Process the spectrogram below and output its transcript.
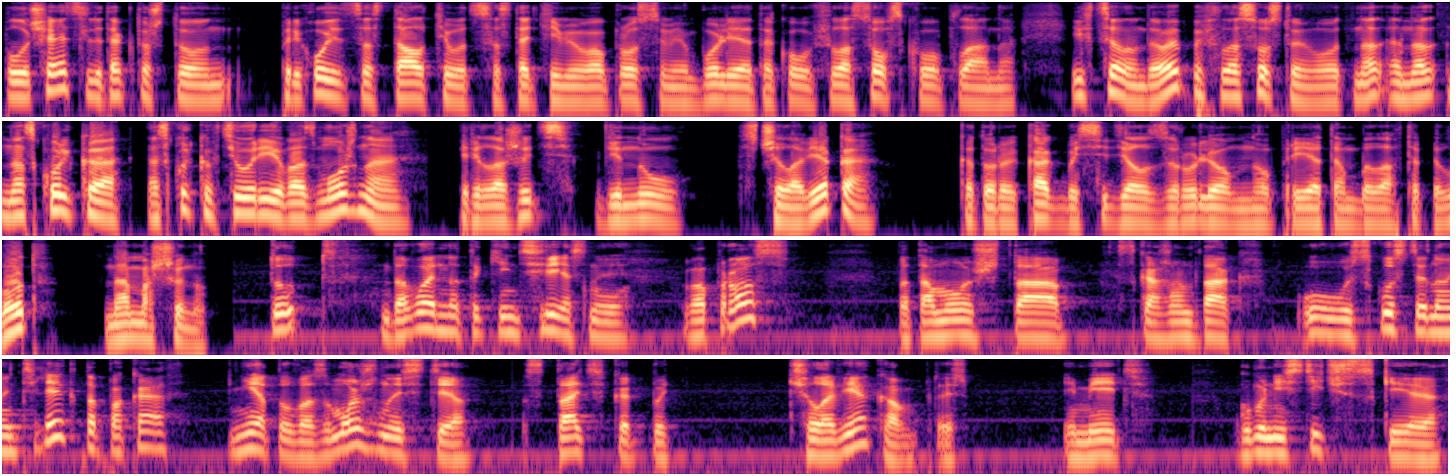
Получается ли так то, что он приходится сталкиваться с такими вопросами более такого философского плана? И в целом, давай пофилософствуем. Вот на, на, насколько, насколько в теории возможно переложить вину с человека, который как бы сидел за рулем, но при этом был автопилот, на машину? Тут довольно-таки интересный вопрос, потому что, скажем так, у искусственного интеллекта пока нет возможности стать как бы человеком, то есть иметь гуманистические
